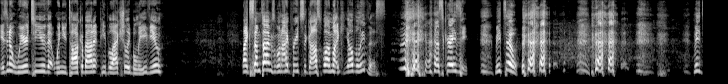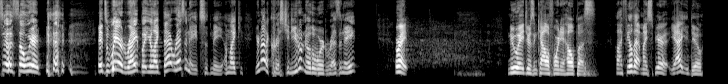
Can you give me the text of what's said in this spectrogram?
Isn't it weird to you that when you talk about it, people actually believe you? Like sometimes when I preach the gospel, I'm like, y'all believe this? That's crazy. Me too. me too. It's so weird. it's weird, right? But you're like, that resonates with me. I'm like, you're not a Christian. You don't know the word resonate. All right. New Agers in California, help us. Oh, I feel that in my spirit. Yeah, you do.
